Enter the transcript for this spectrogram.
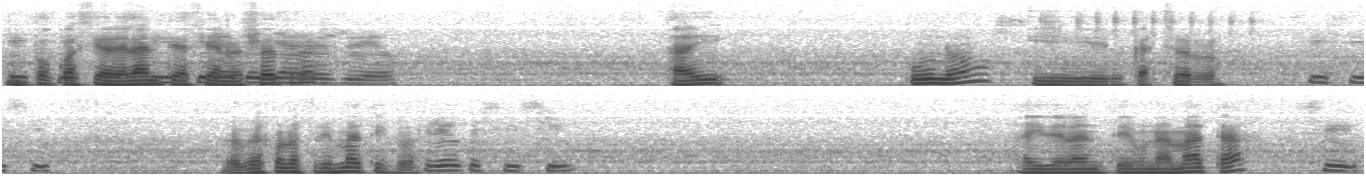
sí, un poco sí, hacia adelante, hacia nosotros, hay uno y el cachorro. Sí, sí, sí. ¿Lo ves con los prismáticos? Creo que sí, sí. Hay delante una mata, Sí,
